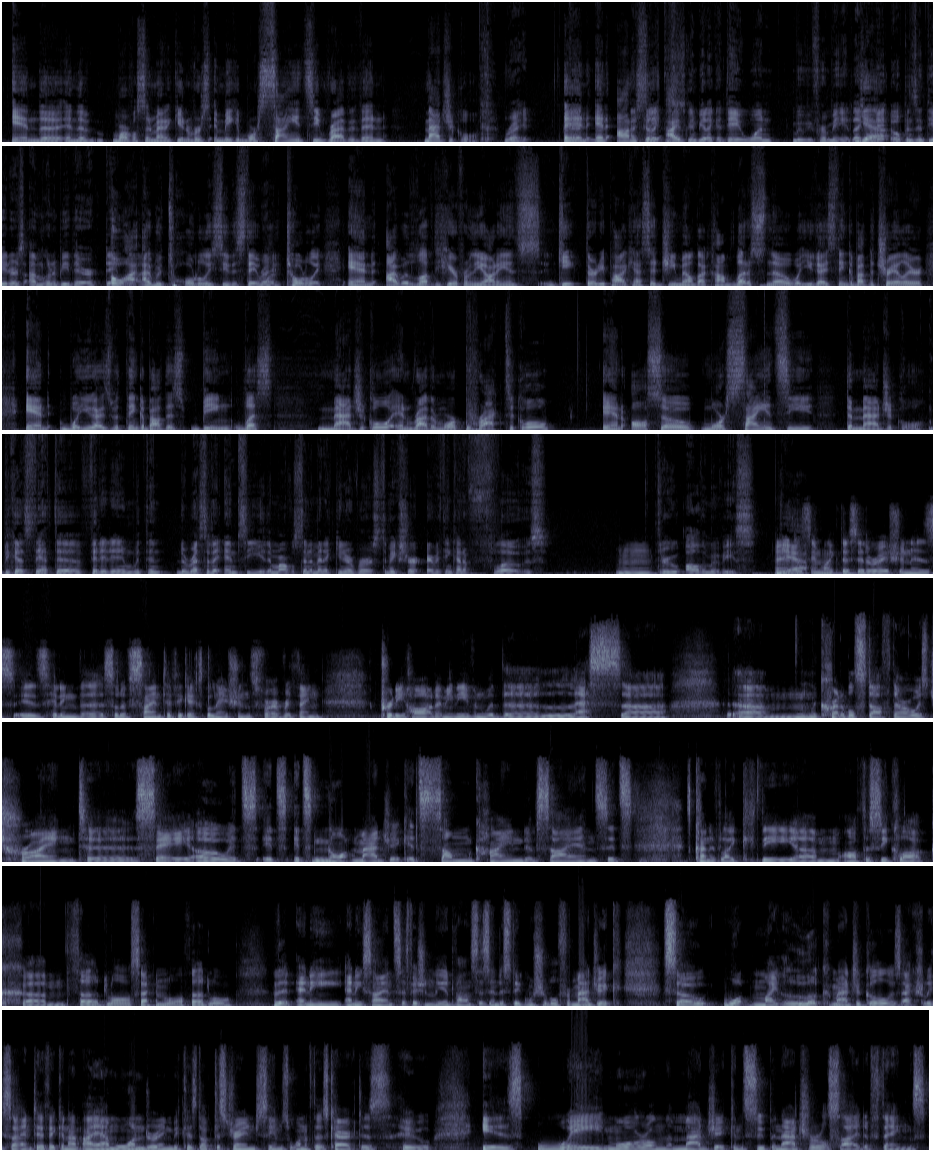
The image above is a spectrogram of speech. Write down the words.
in the in the Marvel Cinematic Universe and make it more sciency rather than magical. Right. And- and I honestly, feel like this I've- is going to be like a day one movie for me. Like Yeah. when it opens in theaters, I'm going to be there. Day Oh, one. I, I would totally see this day one. Totally. And I would love to hear from the audience. Geek30podcast at gmail.com. Let us know what you guys think about the trailer and what you guys would think about this being less magical and rather more practical and also more sciency than magical. because they have to fit it in within the rest of the MCU, the Marvel Cinematic Universe, to make sure everything kind of flows hmm. through all the movies. And it does seem like this iteration is is hitting the sort of scientific explanations for everything pretty hard. I mean, even with the less uh, um, credible stuff, they're always trying to say, "Oh, it's it's it's not magic. It's some kind of science." It's it's kind of like the um, Arthur C. Clarke um, third law, second law, third law that any any science sufficiently advanced is indistinguishable from magic. So what might look magical is actually scientific, and I, I am wondering because Doctor Strange seems one of those characters who is way more on the magic and supernatural side of things.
